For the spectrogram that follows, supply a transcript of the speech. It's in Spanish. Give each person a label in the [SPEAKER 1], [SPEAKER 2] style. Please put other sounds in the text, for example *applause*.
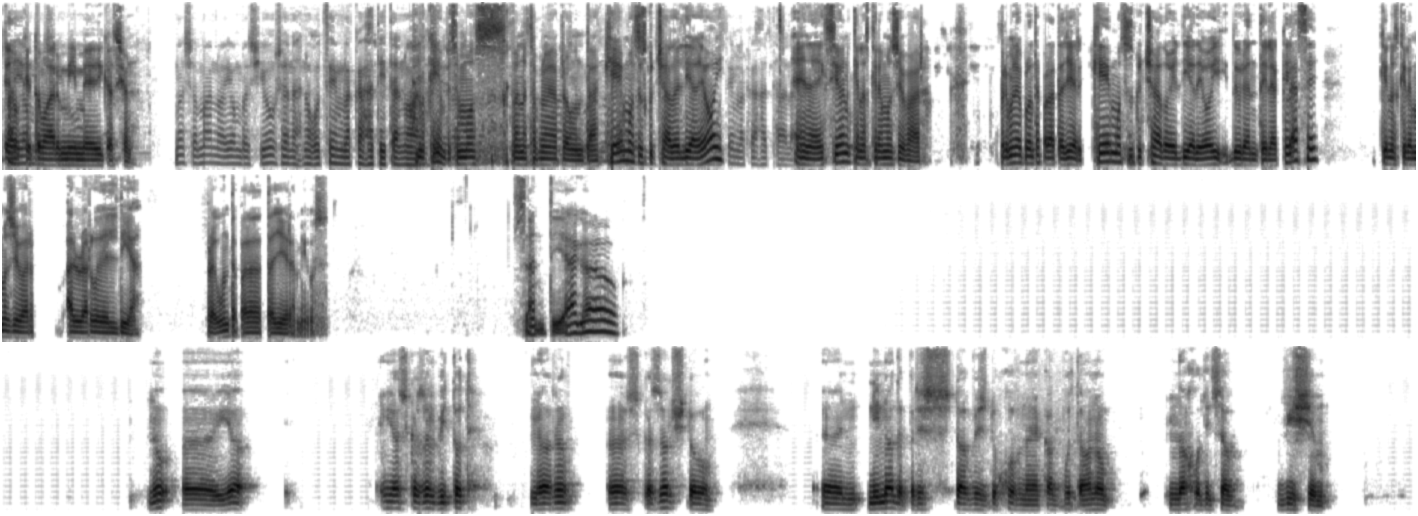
[SPEAKER 1] Tengo que tomar mi medicación.
[SPEAKER 2] Ok, empecemos con nuestra primera pregunta. ¿Qué hemos escuchado el día de hoy en la lección que nos queremos llevar? Primera pregunta para el taller. ¿Qué hemos escuchado el día de hoy durante la clase que nos queremos llevar a lo largo del día? Pregunta para el taller, amigos. Santiago.
[SPEAKER 3] Ну, э, я, я сказал бы тот, Рав э, сказал, что э, не надо представить духовное, как будто оно находится выше,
